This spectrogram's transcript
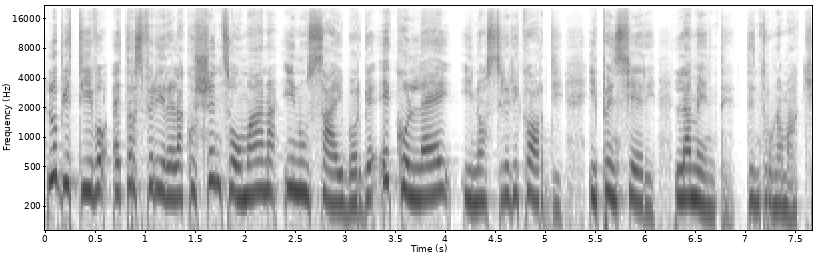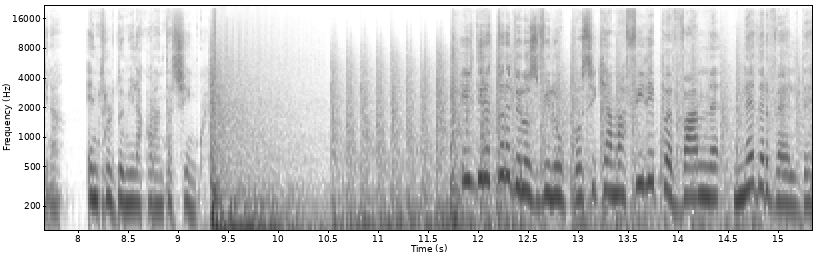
L'obiettivo è trasferire la coscienza umana in un cyborg e con lei i nostri ricordi, i pensieri, la mente dentro una macchina entro il 2045. Il direttore dello sviluppo si chiama Philip van Nedervelde,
